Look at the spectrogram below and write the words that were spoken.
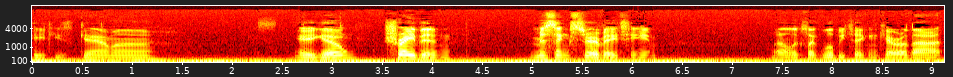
Hades Gamma. Here you go. Traven. Missing survey team. Well, looks like we'll be taking care of that.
